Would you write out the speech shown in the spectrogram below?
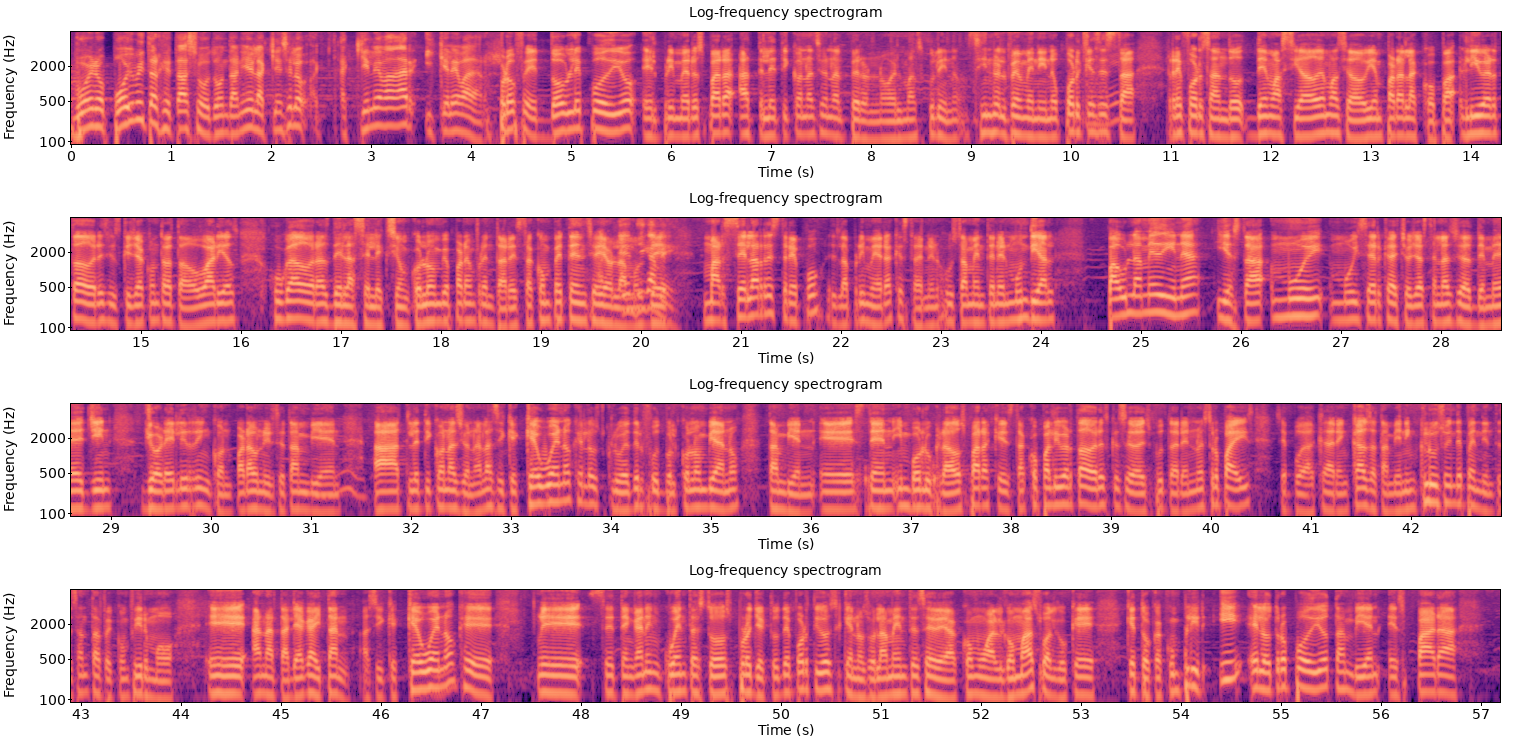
Bueno, podio y tarjetazo. Don Daniel, ¿a quién, se lo, a, a quién le va a dar y qué le va a dar? Profe, doble podio. El primero es para Atlético Nacional, pero no el masculino, sino el femenino, porque se está reforzando demasiado, demasiado bien para la Copa Libertadores. Y es que ya ha contratado varias jugadoras de la Selección Colombia para enfrentar esta competencia. Y hablamos de. Marcela Restrepo, es la primera que está en el, justamente en el Mundial. Paula Medina y está muy, muy cerca, de hecho ya está en la ciudad de Medellín, Llorelli Rincón para unirse también a Atlético Nacional, así que qué bueno que los clubes del fútbol colombiano también eh, estén involucrados para que esta Copa Libertadores que se va a disputar en nuestro país se pueda quedar en casa. También incluso Independiente Santa Fe confirmó eh, a Natalia Gaitán, así que qué bueno que eh, se tengan en cuenta estos proyectos deportivos y que no solamente se vea como algo más o algo que, que toca cumplir. Y el otro podio también es para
